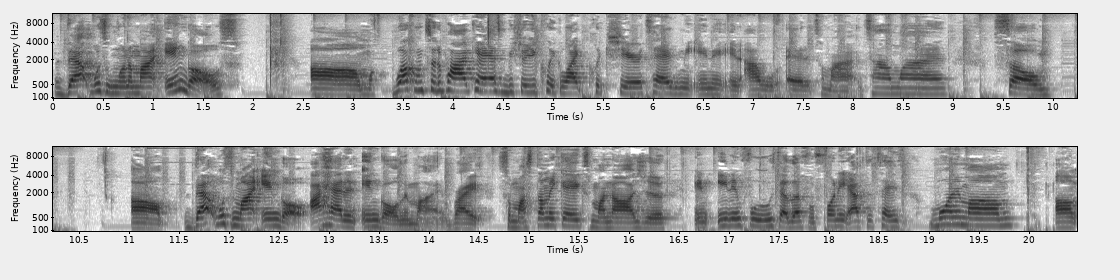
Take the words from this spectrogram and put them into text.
that was one of my end goals. Um, welcome to the podcast. Be sure you click like, click share, tag me in it, and I will add it to my timeline. So um, that was my end goal. I had an end goal in mind, right? So my stomach aches, my nausea, and eating foods that left a funny aftertaste. Morning, mom. Um,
